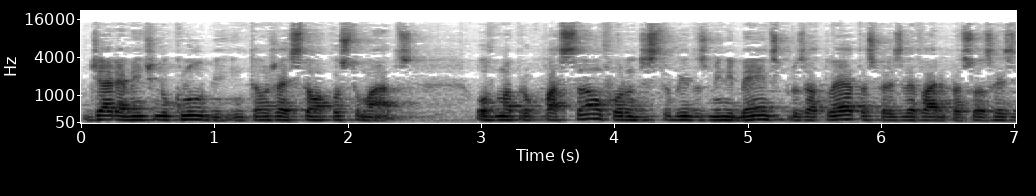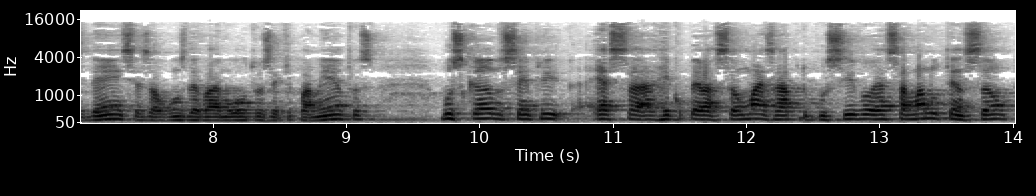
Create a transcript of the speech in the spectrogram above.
diariamente no clube, então já estão acostumados. houve uma preocupação, foram distribuídos minibands para os atletas, para eles levarem para suas residências, alguns levaram outros equipamentos, buscando sempre essa recuperação mais rápido possível, essa manutenção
